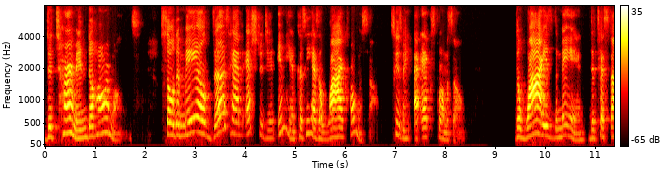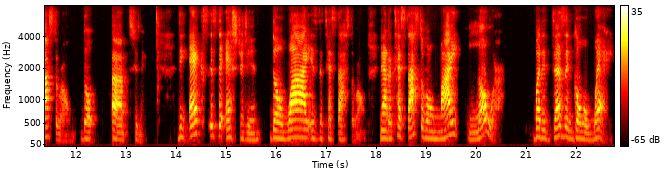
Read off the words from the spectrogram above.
determine the hormones. So the male does have estrogen in him because he has a Y chromosome, excuse me, an X chromosome. The Y is the man, the testosterone. The um, excuse me. The X is the estrogen, the Y is the testosterone. Now, the testosterone might lower, but it doesn't go away.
